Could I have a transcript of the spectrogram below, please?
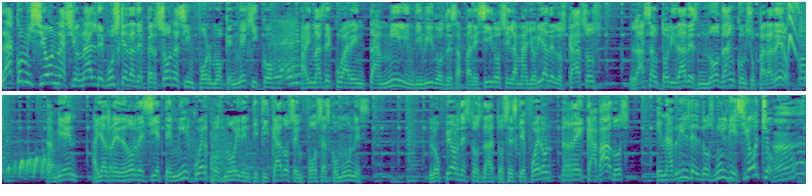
La Comisión Nacional de Búsqueda de Personas informó que en México hay más de 40 mil individuos desaparecidos y la mayoría de los casos las autoridades no dan con su paradero. También hay alrededor de 7 mil cuerpos no identificados en fosas comunes. Lo peor de estos datos es que fueron recabados en abril del 2018.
